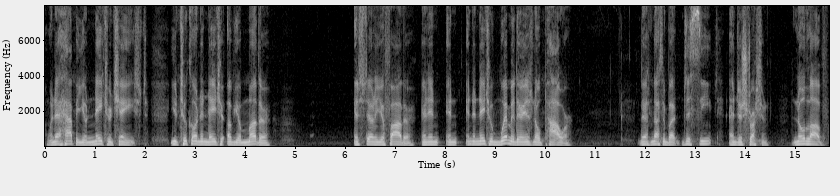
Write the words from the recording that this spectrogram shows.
When that happened, your nature changed. You took on the nature of your mother instead of your father. And in, in, in the nature of women, there is no power. There's nothing but deceit and destruction, no love.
